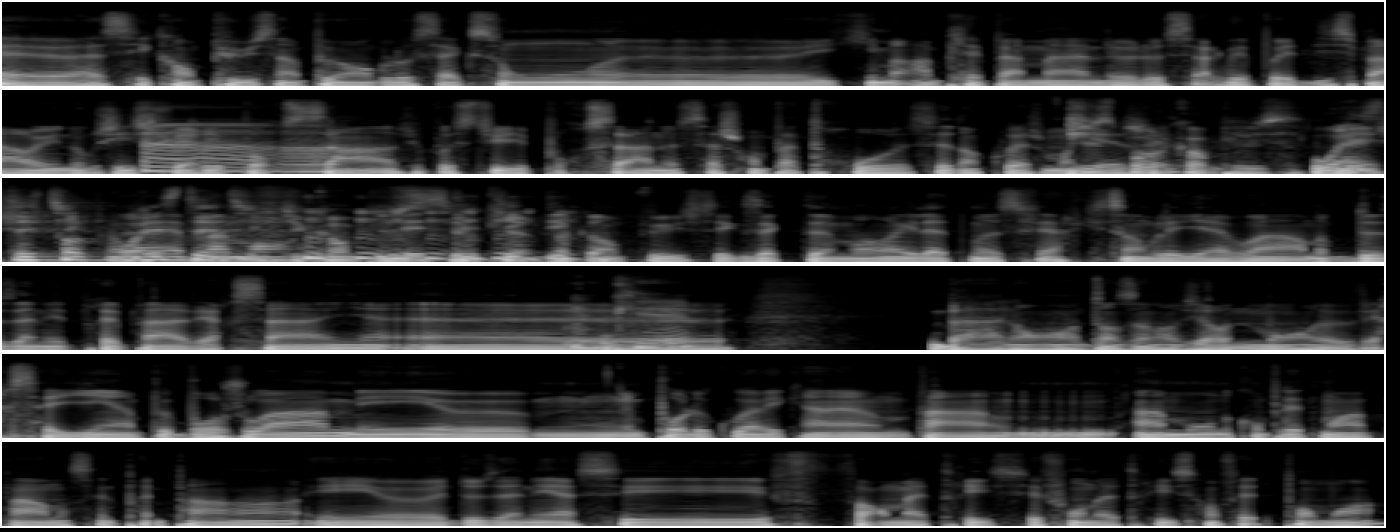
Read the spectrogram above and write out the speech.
à ces campus un peu anglo-saxons euh, et qui me rappelait pas mal le cercle des poètes disparus. Donc j'y suis allé Ah. pour ça, j'ai postulé pour ça, ne sachant pas trop ce dans quoi je m'engageais. Juste pour le campus. Ouais, L'esthétique ouais, du campus. c'est L'esthétique des campus, exactement, et l'atmosphère qui semblait y avoir. Donc deux années de prépa à Versailles. euh, Ok. Bah, alors, dans un environnement euh, versaillais un peu bourgeois, mais euh, pour le coup avec un, enfin, un monde complètement à part dans cette prépa et euh, deux années assez formatrices et fondatrices en fait pour moi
